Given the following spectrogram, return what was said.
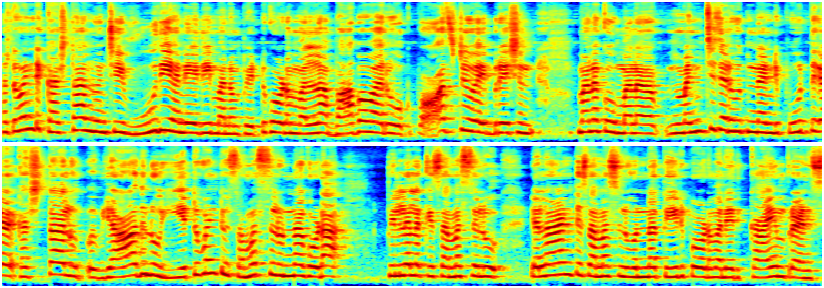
అటువంటి కష్టాల నుంచి ఊది అనేది మనం పెట్టుకోవడం వలన బాబావారు ఒక పాజిటివ్ వైబ్రేషన్ మనకు మన మంచి జరుగుతుందండి. పూర్తిగా కష్టాలు వ్యాధులు ఎటువంటి సమస్యలు ఉన్నా కూడా పిల్లలకి సమస్యలు ఎలాంటి సమస్యలు ఉన్నా తీరిపోవడం అనేది ఖాయం ఫ్రెండ్స్.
